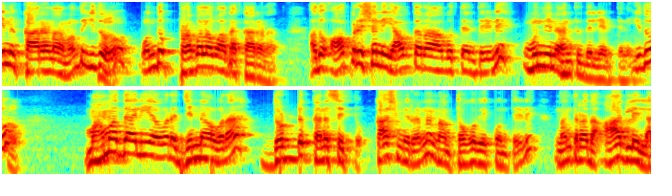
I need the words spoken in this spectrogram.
ಏನು ಕಾರಣ ಅನ್ನೋದು ಇದು ಒಂದು ಪ್ರಬಲವಾದ ಕಾರಣ. ಅದು ಆಪರೇಷನ್ ಯಾವ ಥರ ಆಗುತ್ತೆ ಅಂತೇಳಿ ಮುಂದಿನ ಹಂತದಲ್ಲಿ ಹೇಳ್ತೇನೆ. ಇದು ಮಹಮ್ಮದ್ ಅಲಿ ಅವರ ಜಿನ್ನಾ ಅವರ ದೊಡ್ಡ ಕನಸಿತ್ತು. ಕಾಶ್ಮೀರನ ನಾನು ತಗೋಬೇಕು ಅಂತೇಳಿ ನಂತರ ಅದು ಆಗಲಿಲ್ಲ.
